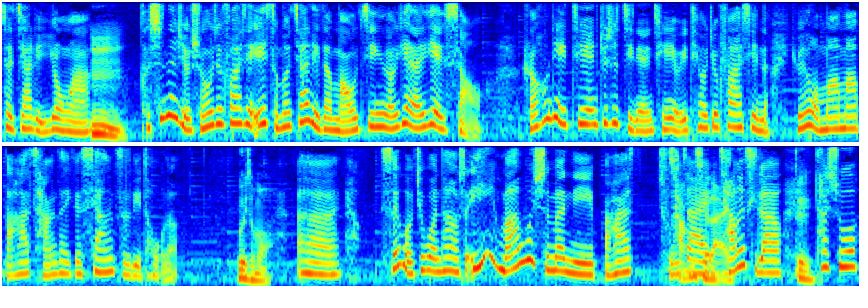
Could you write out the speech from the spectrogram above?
在家里用啊，嗯，可是呢，有时候就发现，哎，怎么家里的毛巾呢越来越少？然后那天就是几年前有一天，我就发现了，原来我妈妈把它藏在一个箱子里头了。为什么？呃，所以我就问他，我说：“咦，妈，为什么你把它藏起来？藏起来？”对，他说：“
